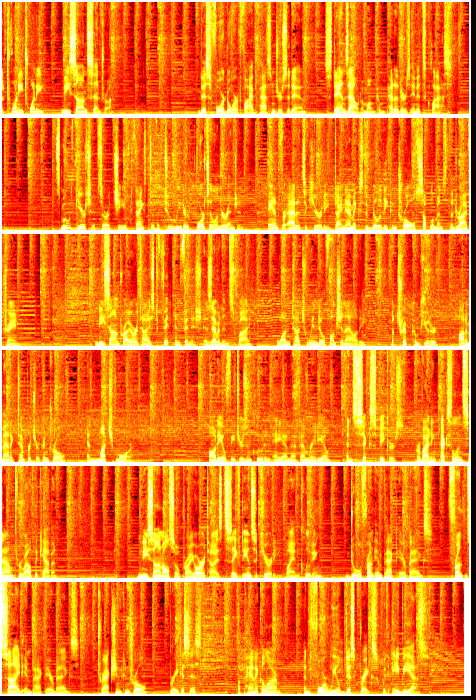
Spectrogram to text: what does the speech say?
the 2020 Nissan Sentra. This four-door, five-passenger sedan stands out among competitors in its class. Smooth gear shifts are achieved thanks to the 2-liter four-cylinder engine. And for added security, Dynamic Stability Control supplements the drivetrain. Nissan prioritized fit and finish as evidenced by one-touch window functionality, a trip computer, automatic temperature control, and much more. Audio features include an AM-FM radio and six speakers, providing excellent sound throughout the cabin. Nissan also prioritized safety and security by including dual front impact airbags, front side impact airbags, traction control, brake assist, a panic alarm, and four-wheel disc brakes with ABS.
